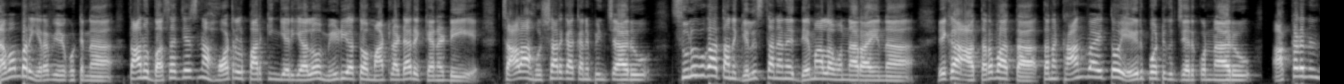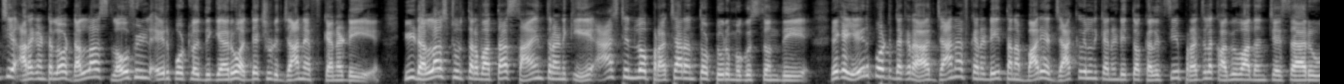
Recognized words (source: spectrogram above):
నవంబర్ ఇరవై ఒకటిన తాను బస చేసిన హోటల్ పార్కింగ్ ఏరియాలో మీడియాతో మాట్లాడారు కెనడీ. చాలా హుషారుగా కనిపించారు. సులువుగా తాను గెలుస్తాననే ధీమాలో ఉన్నారాయన ఇక ఆ తర్వాత తన కాన్వాయ్తో కు చేరుకున్నారు. అక్కడ నుంచి అరగంటలో డల్లాస్ లౌఫీల్డ్ ఎయిర్పోర్ట్లో దిగారు అధ్యక్షుడు జాన్ ఎఫ్ కెనడీ. ఈ డల్లాస్ టూర్ తర్వాత సాయంత్రానికి ఆస్టిన్లో ప్రచారంతో టూర్ ముగుస్తుంది. ఇక ఎయిర్పోర్ట్ దగ్గర జాన్ ఎఫ్ కెనడీ తన భార్య జాక్విలిన్ కెనడీతో కలిసి ప్రజలకు అభివాదం చేశారు.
